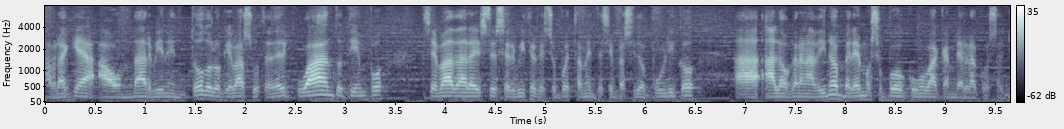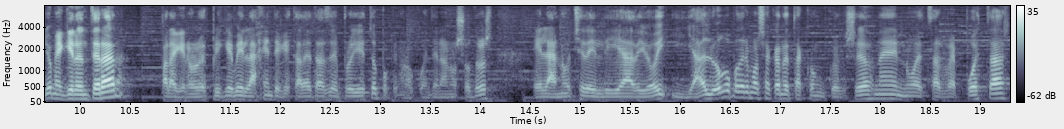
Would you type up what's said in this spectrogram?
habrá que ahondar bien en todo lo que va a suceder, cuánto tiempo se va a dar a este servicio que supuestamente siempre ha sido público a, los granadinos, veremos un poco cómo va a cambiar la cosa. Yo me quiero enterar para que nos lo explique bien la gente que está detrás del proyecto, porque nos lo cuenten a nosotros en la noche del día de hoy y ya luego podremos sacar nuestras conclusiones, nuestras respuestas,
